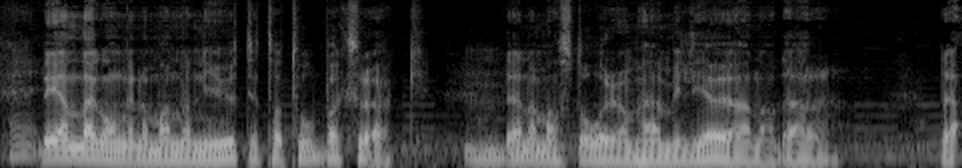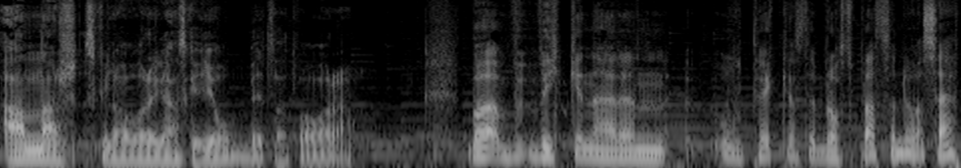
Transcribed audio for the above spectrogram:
Okej. det enda gången när man har njutit av tobaksrök. Mm. Det är när man står i de här miljöerna där det annars skulle ha varit ganska jobbigt att vara. Va, vilken är den otäckaste brottsplatsen du har sett?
